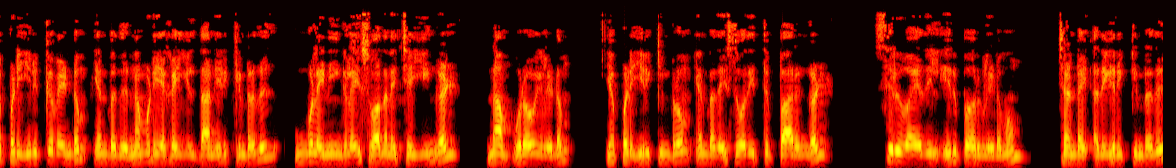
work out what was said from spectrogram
எப்படி இருக்க வேண்டும் என்பது நம்முடைய கையில் தான் இருக்கின்றது. உங்களை நீங்களே சோதனை செய்யுங்கள். நாம் உறவுகளிடம் எப்படி இருக்கின்றோம் என்பதை சோதித்து பாருங்கள். சிறு வயதில் இருப்பவர்களிடமும் சண்டை அதிகரிக்கின்றது.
